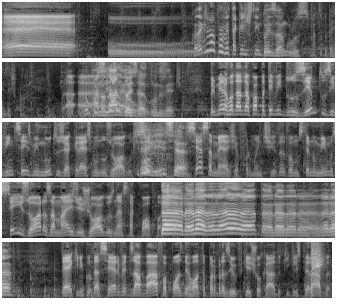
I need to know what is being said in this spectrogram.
É. O. Quando é que a gente vai aproveitar que a gente tem dois ângulos? Mas tudo bem, deixa pra lá. A- a- Não Ah, não precisa dá, né? dois ângulos. Fundo verde. Primeira rodada da Copa teve 226 minutos de acréscimo nos jogos. Que delícia. Se essa média for mantida, vamos ter no mínimo 6 horas a mais de jogos nesta Copa. Técnico da Sérvia desabafa após derrota para o Brasil. Fiquei chocado. O que, que ele esperava?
